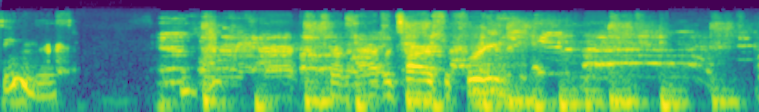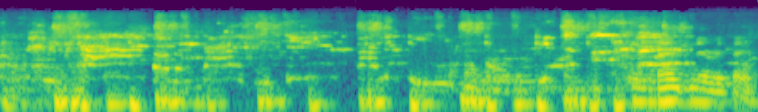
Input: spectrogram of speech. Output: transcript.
Seen this. Trying to advertise for free. Lines and everything.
